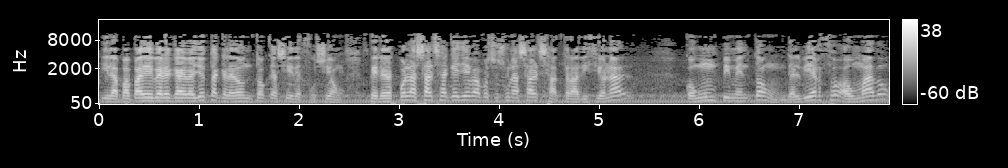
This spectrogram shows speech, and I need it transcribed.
y la papaya ibérica y bellota, que le da un toque así de fusión. Pero después la salsa que lleva, pues es una salsa tradicional, con un pimentón del Bierzo, ahumado,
